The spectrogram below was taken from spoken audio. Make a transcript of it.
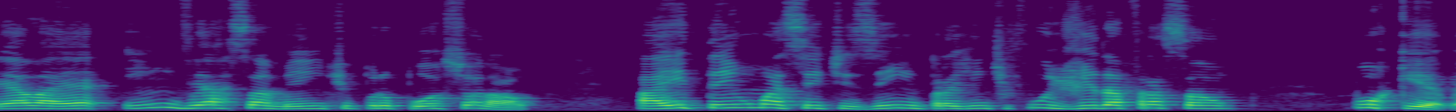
ela é inversamente proporcional. Aí tem um macetezinho para a gente fugir da fração. Por quê?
